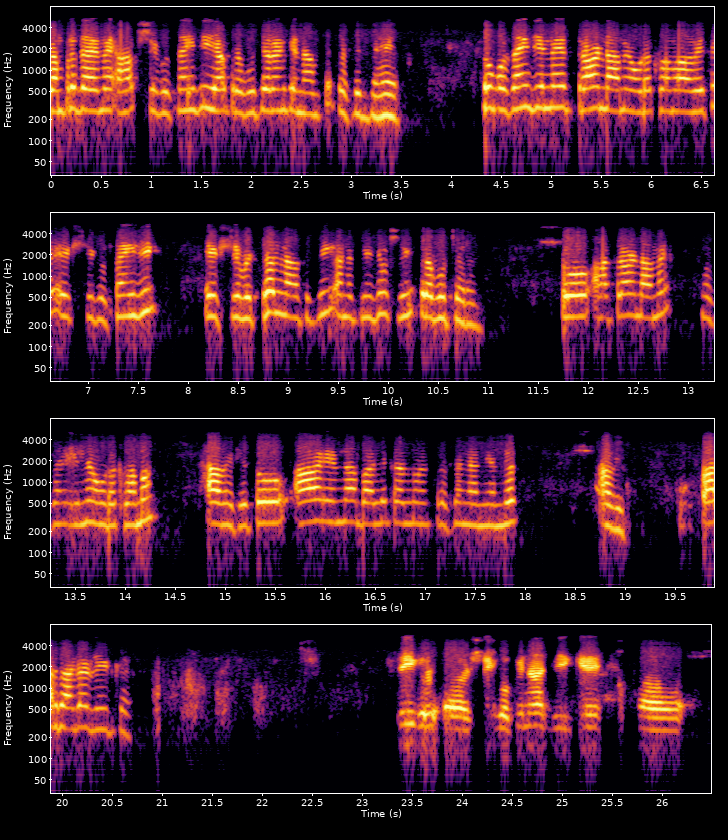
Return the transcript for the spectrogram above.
संप्रदाय में आप श्री गोसाई जी या प्रभुचरण के नाम से प्रसिद्ध हैं તો ગોસાઈજીને ત્રણ નામે ઓળખવામાં આવે છે એક શ્રી ગોસાઈજી એક શ્રી વિઠ્ઠલનાથજી અને ત્રીજું શ્રી પ્રભુચરણ તો આ ત્રણ નામે ગોસાઈજીને ઓળખવામાં આવે છે તો આ એમના બાલ્યકાળનો એક પ્રસંગ આની અંદર આવી પાર્થ આગળ રીડ કર श्री गो- श्री गोपीनाथ जी के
